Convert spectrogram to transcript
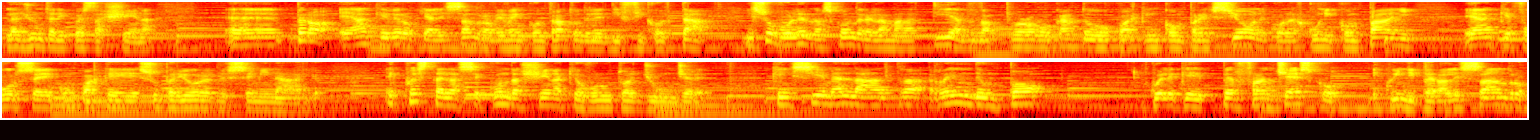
l'aggiunta di questa scena eh, però è anche vero che Alessandro aveva incontrato delle difficoltà, il suo voler nascondere la malattia aveva provocato qualche incomprensione con alcuni compagni e anche forse con qualche superiore del seminario. E questa è la seconda scena che ho voluto aggiungere, che insieme all'altra rende un po' quelle che per Francesco e quindi per Alessandro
